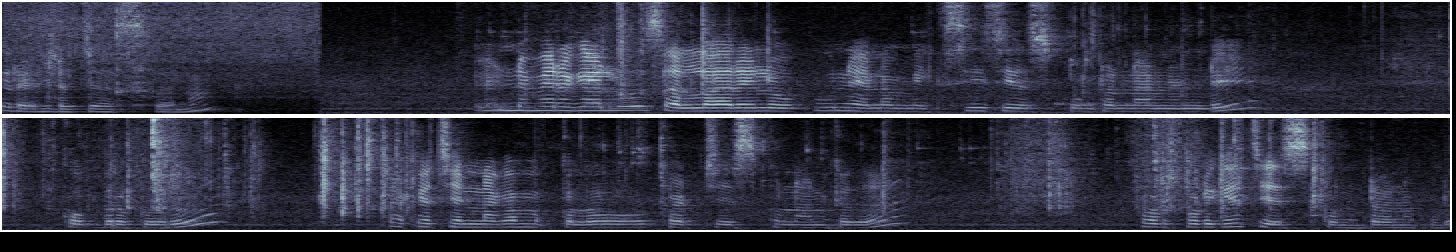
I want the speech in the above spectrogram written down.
గ్రైండర్ చేస్తాను. ఎండుమిరగాయలు చల్లారేలోపు నేను మిక్సీ చేసుకుంటున్నానండి. కొబ్బరికూర. చక్క చిన్నగా ముక్కలు కట్ చేసుకున్నాను కదా. పొడి పొడిగా చేసుకుంటాను ఇప్పుడు.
